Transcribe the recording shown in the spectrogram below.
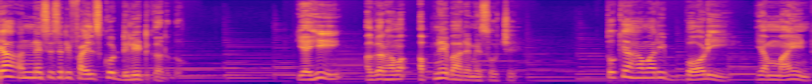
या अननेसेसरी फाइल्स को डिलीट कर दो। यही अगर हम अपने बारे में सोचे तो क्या हमारी बॉडी या माइंड,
